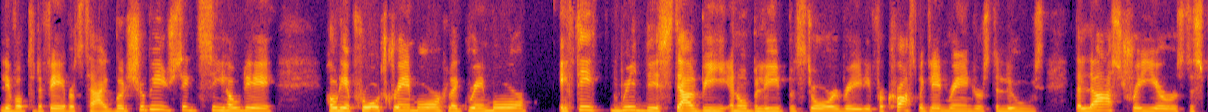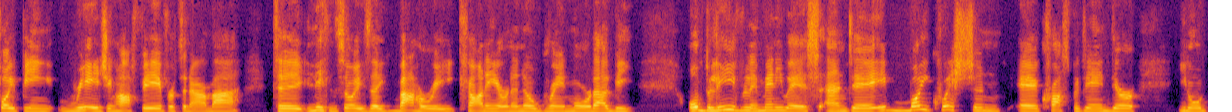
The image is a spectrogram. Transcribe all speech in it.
live up to the favourites tag. But it should be interesting to see how they how they approach Grangemore. Like Grangemore if they win this, that'll be an unbelievable story, really, for Crossmaglen Rangers to lose the last three years, despite being raging hot favourites in Armagh, to little sides like Maghery, Clann Éireann, and I know Grangemore. That'll be unbelievable in many ways. And uh, it might question uh, Crossmaglen, their, you know,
